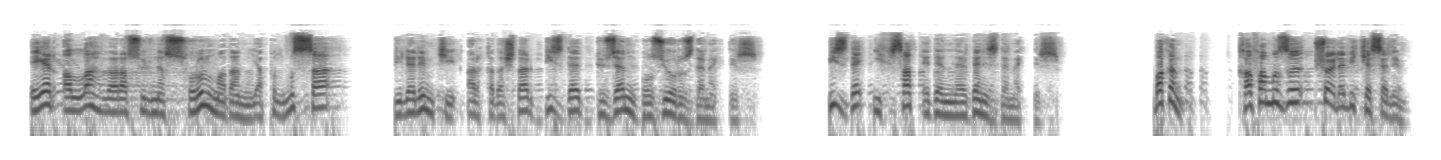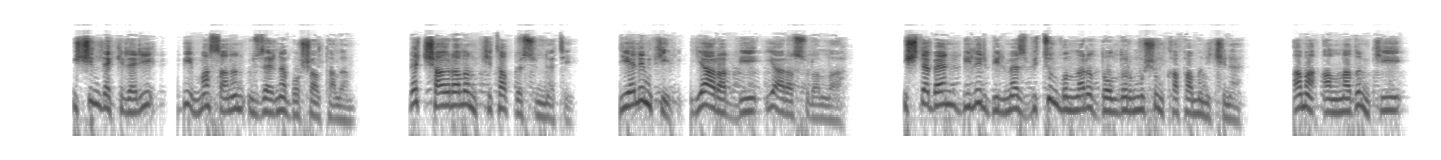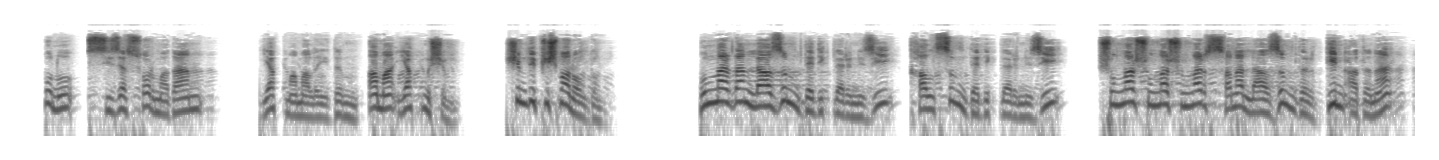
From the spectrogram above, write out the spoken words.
eğer Allah ve Resulüne sorulmadan yapılmışsa bilelim ki arkadaşlar biz de düzen bozuyoruz demektir. Biz de ifsat edenlerdeniz demektir. Bakın kafamızı şöyle bir keselim. İçindekileri bir masanın üzerine boşaltalım ve çağıralım kitap ve sünneti. Diyelim ki ya Rabbi ya Resulallah işte ben bilir bilmez bütün bunları doldurmuşum kafamın içine. Ama anladım ki bunu size sormadan yapmamalıydım ama yapmışım. Şimdi pişman oldum. Bunlardan lazım dediklerinizi, kalsın dediklerinizi, şunlar şunlar şunlar sana lazımdır din adına,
